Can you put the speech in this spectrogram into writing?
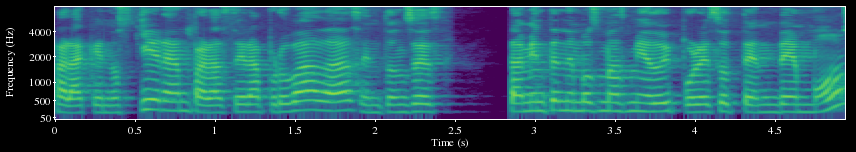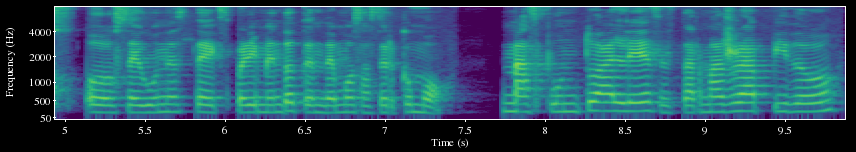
para que nos quieran, para ser aprobadas. Entonces también tenemos más miedo y por eso tendemos, o según este experimento, tendemos a ser como más puntuales, estar más rápido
